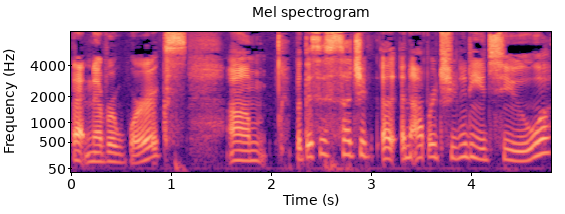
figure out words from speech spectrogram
That never works. Um, but this is such a, a, an opportunity to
